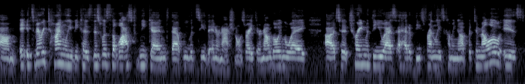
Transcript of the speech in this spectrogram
um, it, it's very timely because this was the last weekend that we would see the internationals, right? They're now going away uh, to train with the U.S. ahead of these friendlies coming up. But DeMelo is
